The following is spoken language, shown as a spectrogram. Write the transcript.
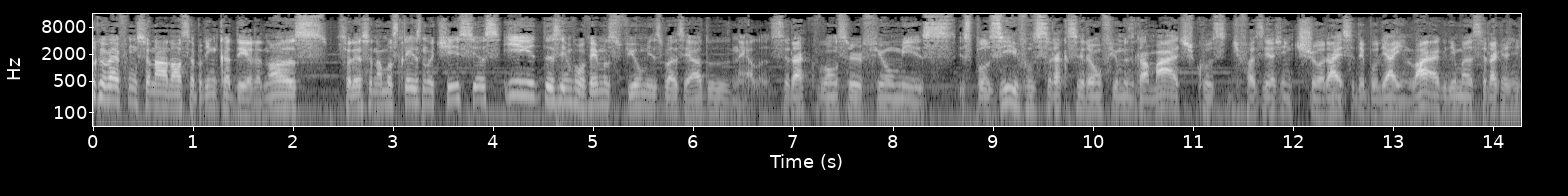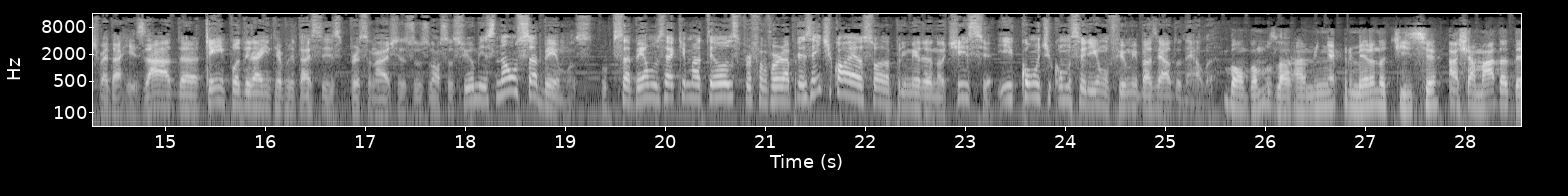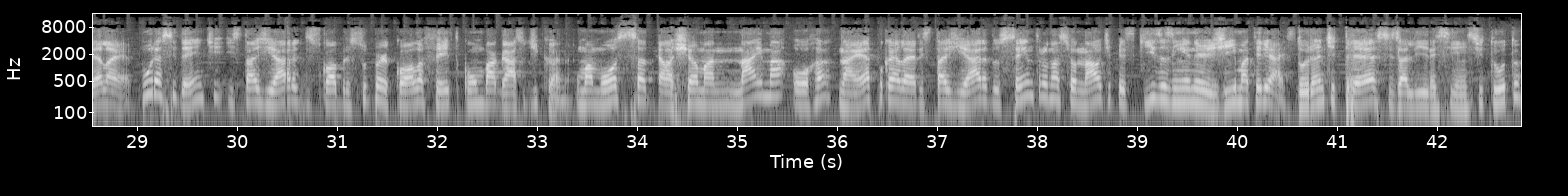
Como que vai funcionar a nossa brincadeira? Nós selecionamos três notícias e desenvolvemos filmes baseados nelas. Será que vão ser filmes explosivos? Será que serão filmes dramáticos de fazer a gente chorar e se debulhar em lágrimas? Será que a gente vai dar risada? Quem poderá interpretar esses personagens dos nossos filmes? Não sabemos. O que sabemos é que, Matheus, por favor, apresente qual é a sua primeira notícia e conte como seria um filme baseado nela. Bom, vamos lá. A minha primeira notícia, a chamada dela é Por acidente, noite, estagiária descobre super cola feito com um bagaço de cana. Uma moça, ela chama Naima Orra. Na época, ela era estagiária do Centro Nacional de Pesquisas em Energia e Materiais. Durante testes ali nesse instituto,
